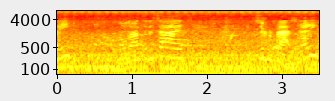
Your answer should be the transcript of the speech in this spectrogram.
Ready? Hold on to the sides. Super fast. Ready?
